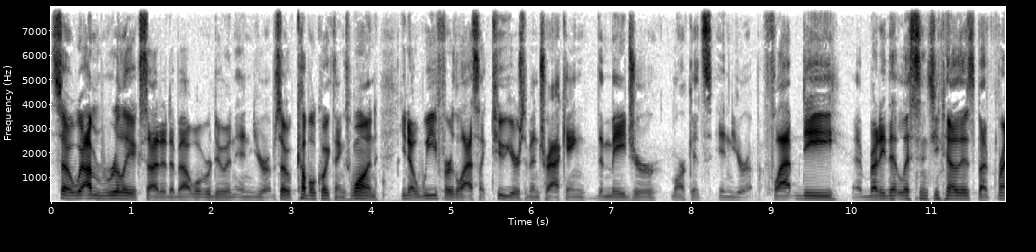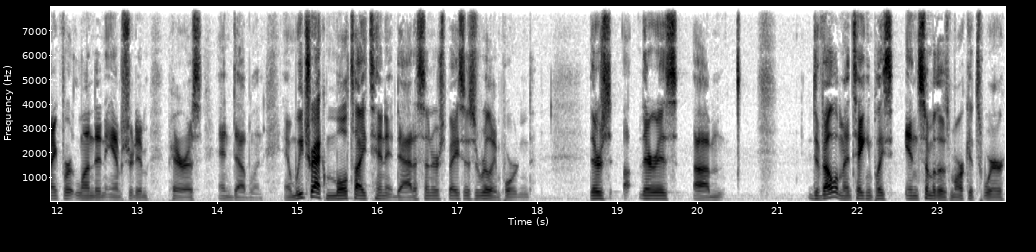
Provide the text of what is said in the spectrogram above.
So I'm really excited about what we're doing in Europe. So a couple quick things. One, you know, we for the last like two years have been tracking the major markets in Europe. Flap D, everybody that listens, you know this, but Frankfurt, London, Amsterdam, Paris, and Dublin. And we track multi-tenant data center space. Is really important. There's uh, there is um, development taking place in some of those markets where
